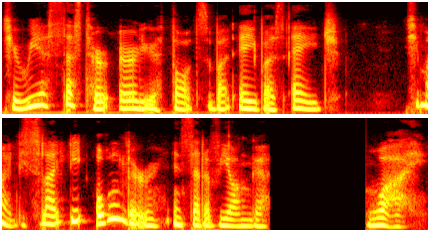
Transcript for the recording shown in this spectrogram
She reassessed her earlier thoughts about Aba's age. She might be slightly older instead of younger. Why,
